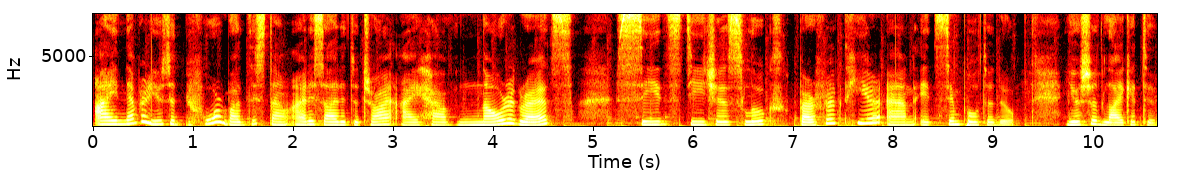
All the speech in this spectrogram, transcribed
I never used it before but this time I decided to try. I have no regrets. Seed stitches look perfect here and it's simple to do. You should like it too.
